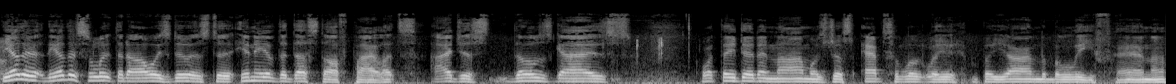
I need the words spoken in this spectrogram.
The other the other salute that I always do is to any of the dust off pilots. I just those guys what they did in Nam was just absolutely beyond the belief. And uh,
